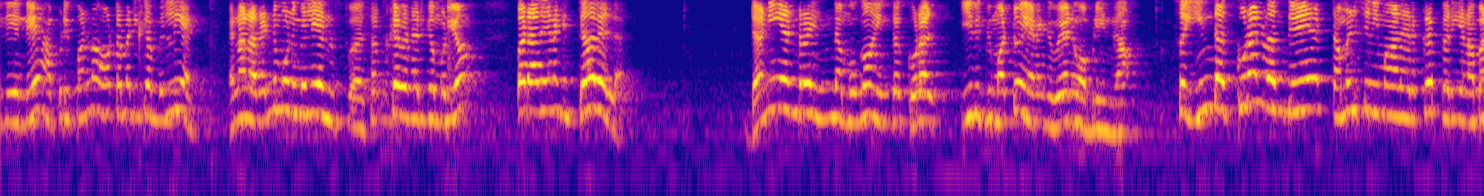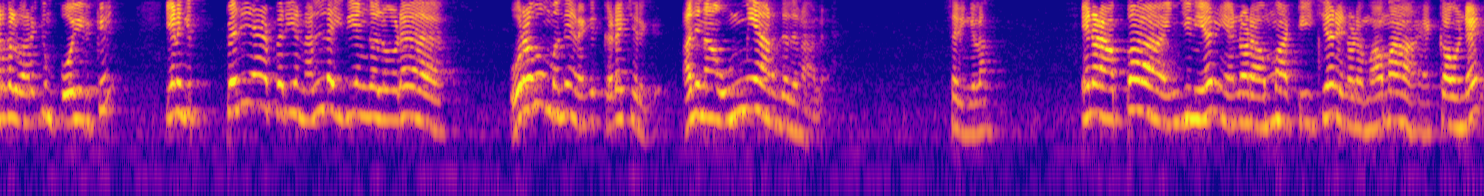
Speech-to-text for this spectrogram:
இதுன்னு. அப்படி பண்ணால் ஆட்டோமேட்டிக்காக மில்லியன் என்னால் ரெண்டு மூணு மில்லியன் சப்ஸ்கிரைபர்ஸ் எடுக்க முடியும். பட் அது எனக்கு தேவையில்லை. டனி என்ற இந்த முகம் இந்த குரல் இதுக்கு மட்டும் எனக்கு வேணும் அப்படின்னு. தான் ஸோ இந்த குரல் வந்து தமிழ் சினிமாவில் இருக்கிற பெரிய நபர்கள் வரைக்கும் போயிருக்கு. எனக்கு பெரிய பெரிய நல்ல இதயங்களோட உறவும் வந்து எனக்கு கிடைச்சிருக்கு. அது நான் உண்மையாக இருந்ததுனால. சரிங்களா? என்னோட அப்பா இன்ஜினியர் என்னோட அம்மா டீச்சர் என்னோட மாமா அக்கௌண்டன்ட்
